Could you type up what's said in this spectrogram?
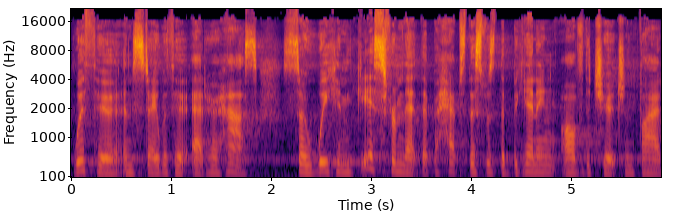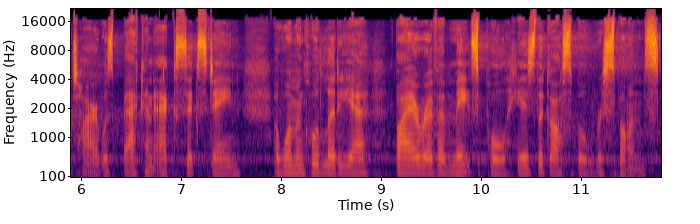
with her and stay with her at her house. So we can guess from that that perhaps this was the beginning of the church in Thyatira. It was back in Acts 16. A woman called Lydia by a river meets Paul, hears the gospel, responds.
